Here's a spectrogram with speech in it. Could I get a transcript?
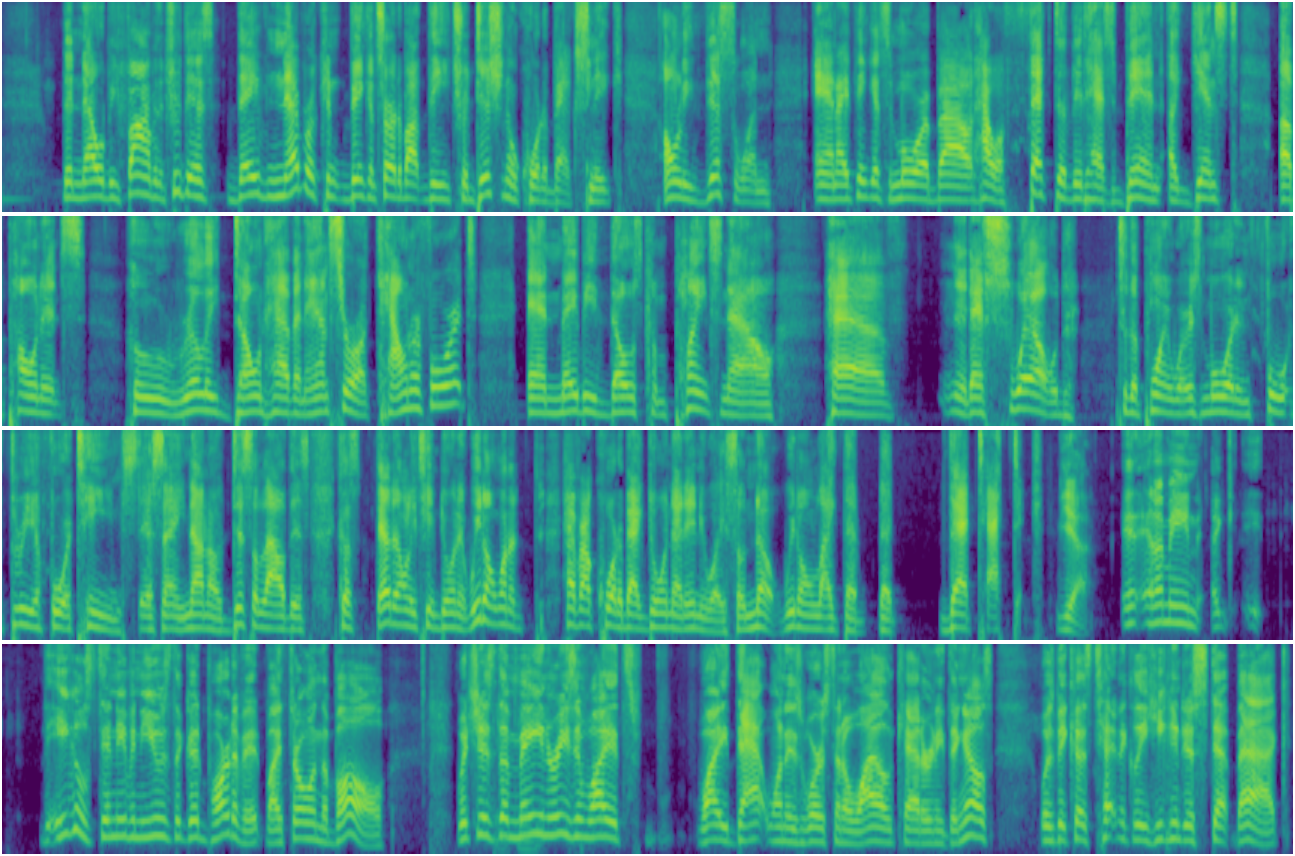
Then that would be fine. But the truth is, they've never con- been concerned about the traditional quarterback sneak. Only this one, and I think it's more about how effective it has been against opponents who really don't have an answer or counter for it. And maybe those complaints now have they've swelled to the point where it's more than four, three or four teams. They're saying, no, no, disallow this because they're the only team doing it. We don't want to have our quarterback doing that anyway. So no, we don't like that that that tactic. Yeah, and, and I mean, the Eagles didn't even use the good part of it by throwing the ball, which is the main reason why it's why that one is worse than a wildcat or anything else. Was because technically he can just step back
